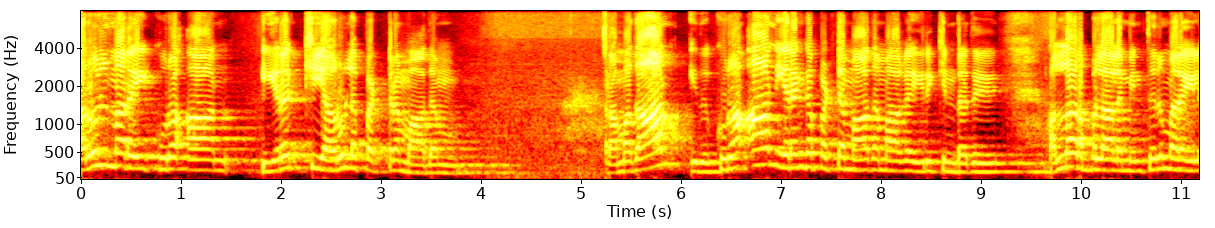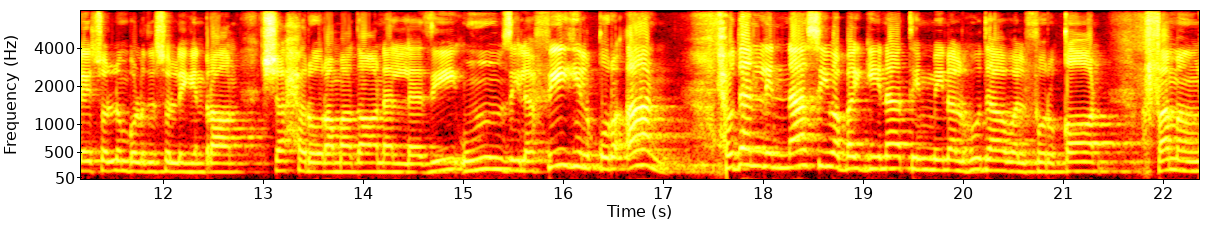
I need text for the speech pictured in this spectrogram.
அருள்மறை குரான் இறக்கி அருளப்பட்ட மாதம். ரமதான் இது குர்ஆன் இறங்கப்பட்ட மாதமாக இருக்கின்றது. அல்லாஹ் ரபுல் ஆலமின் திருமறையிலே சொல்லும் பொழுது சொல்லுகின்றான் ஷஹ்ரு ரமதான் அல்லதி உன்சில ஃபீஹில் குர்ஆன் ஹுதன் லின்னாசி வ பையினாத்தின் மினல் ஹுதா வல் ஃபுர்கான். ஃபமன்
